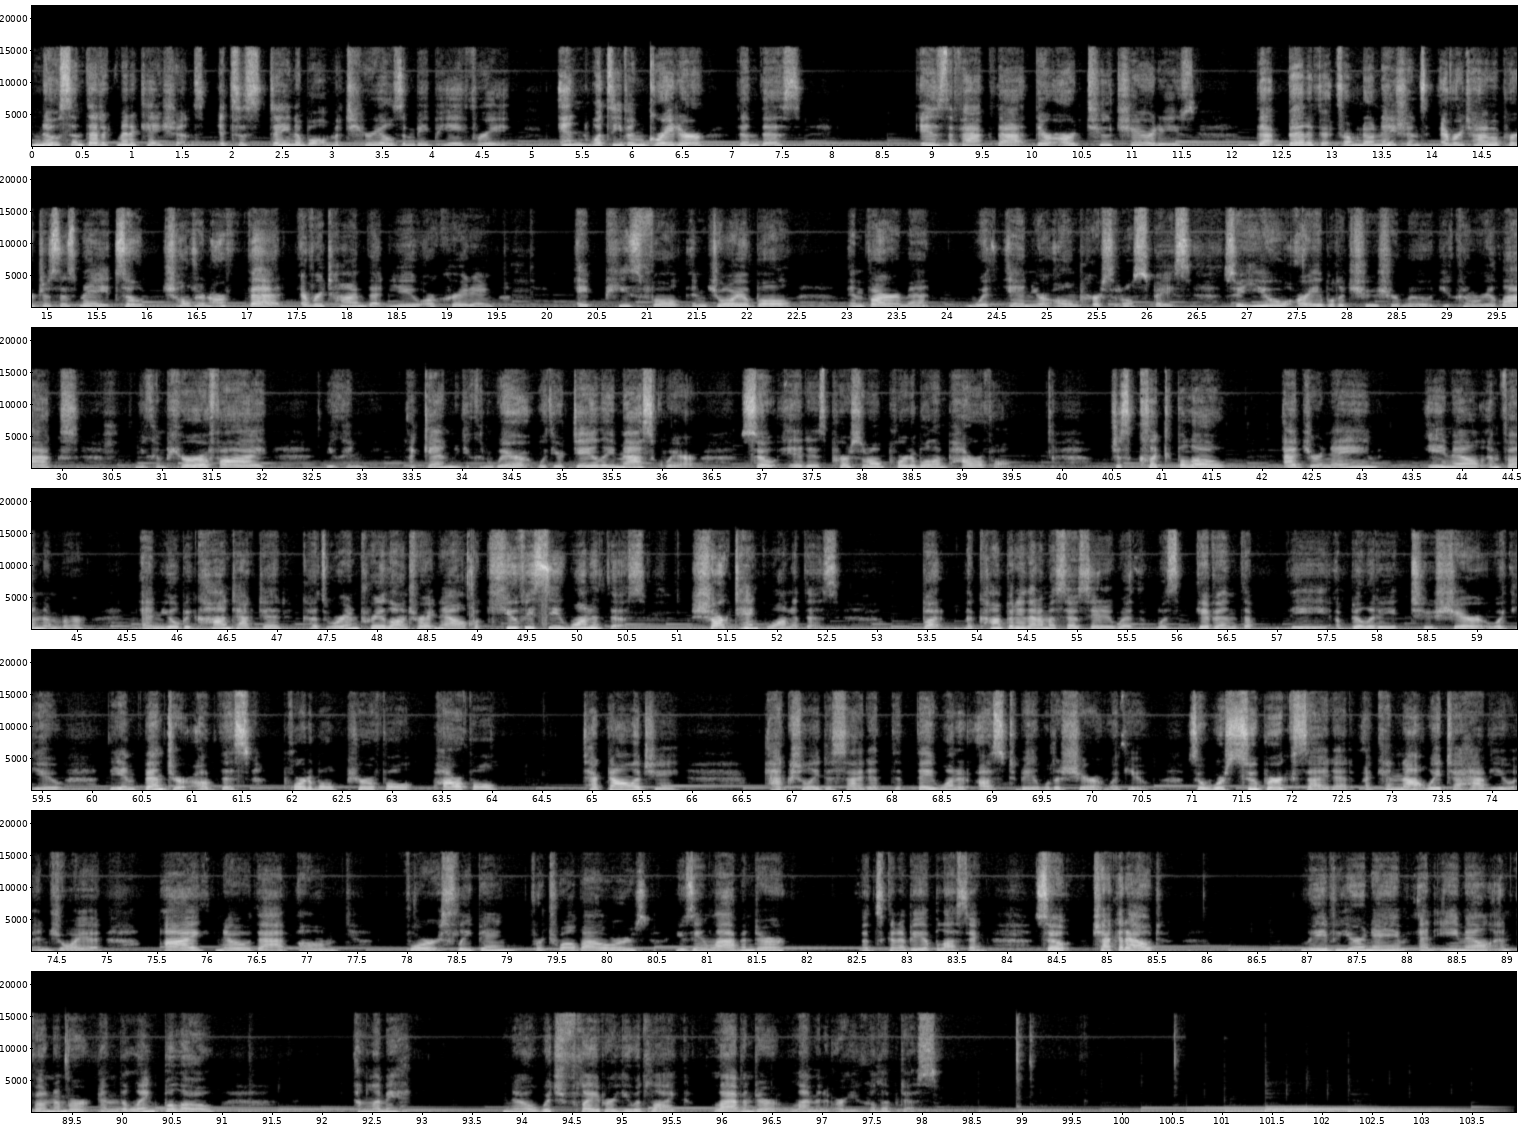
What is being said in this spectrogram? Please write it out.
no synthetic medications, it's sustainable, materials and BPA free. And what's even greater than this is the fact that there are two charities that benefit from donations every time a purchase is made. So children are fed every time that you are creating a peaceful, enjoyable environment within your own personal space. So you are able to choose your mood. You can relax, you can purify, you can, again, you can wear it with your daily mask wear. So it is personal, portable, and powerful. Just click below, add your name, email, and phone number, and you'll be contacted because we're in pre launch right now. But QVC wanted this, Shark Tank wanted this but the company that I'm associated with was given the the ability to share it with you. The inventor of this portable, puriful, powerful technology actually decided that they wanted us to be able to share it with you. So we're super excited. I cannot wait to have you enjoy it. I know that um, for sleeping for 12 hours using lavender, that's going to be a blessing. So check it out. Leave your name and email and phone number in the link below. And let me know which flavor you would like lavender, lemon, or eucalyptus.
